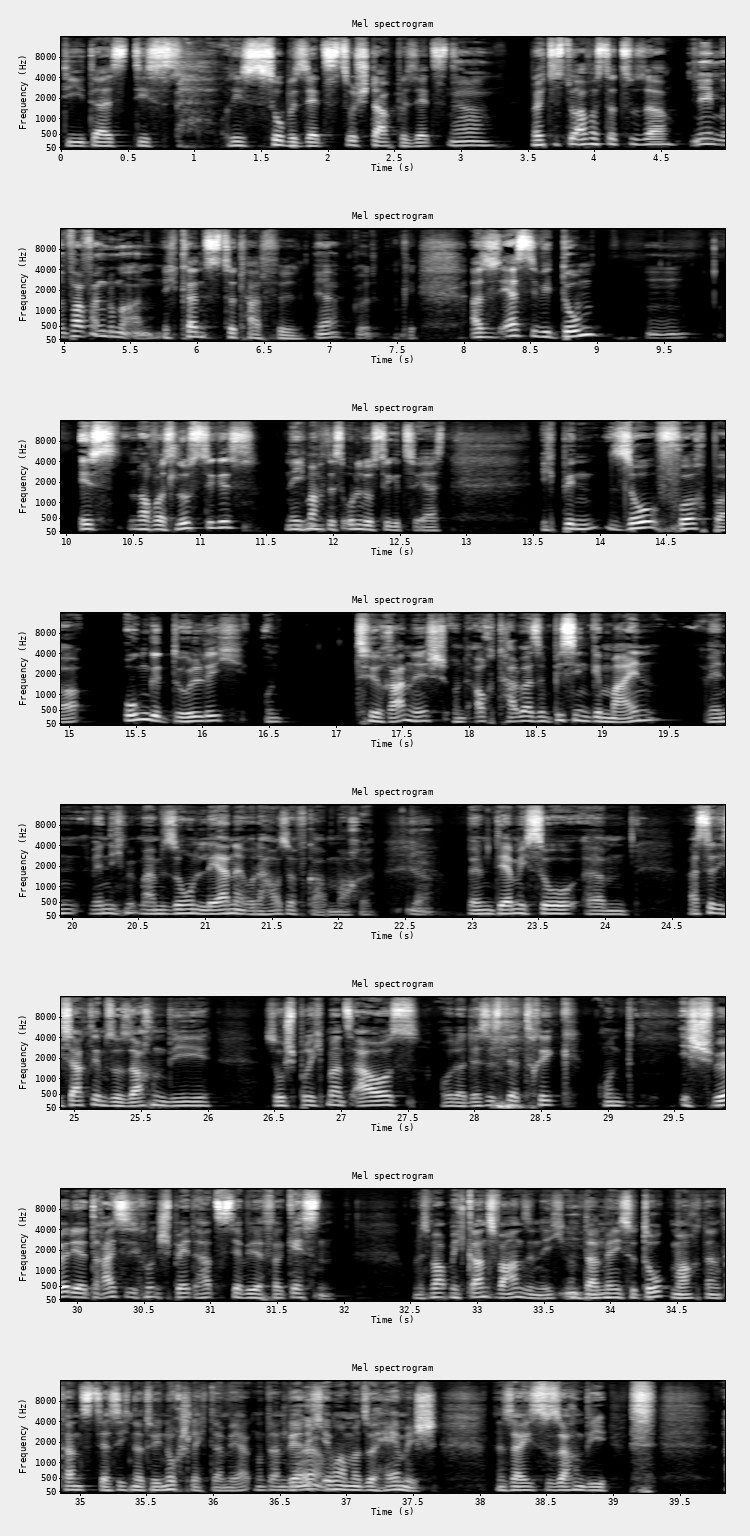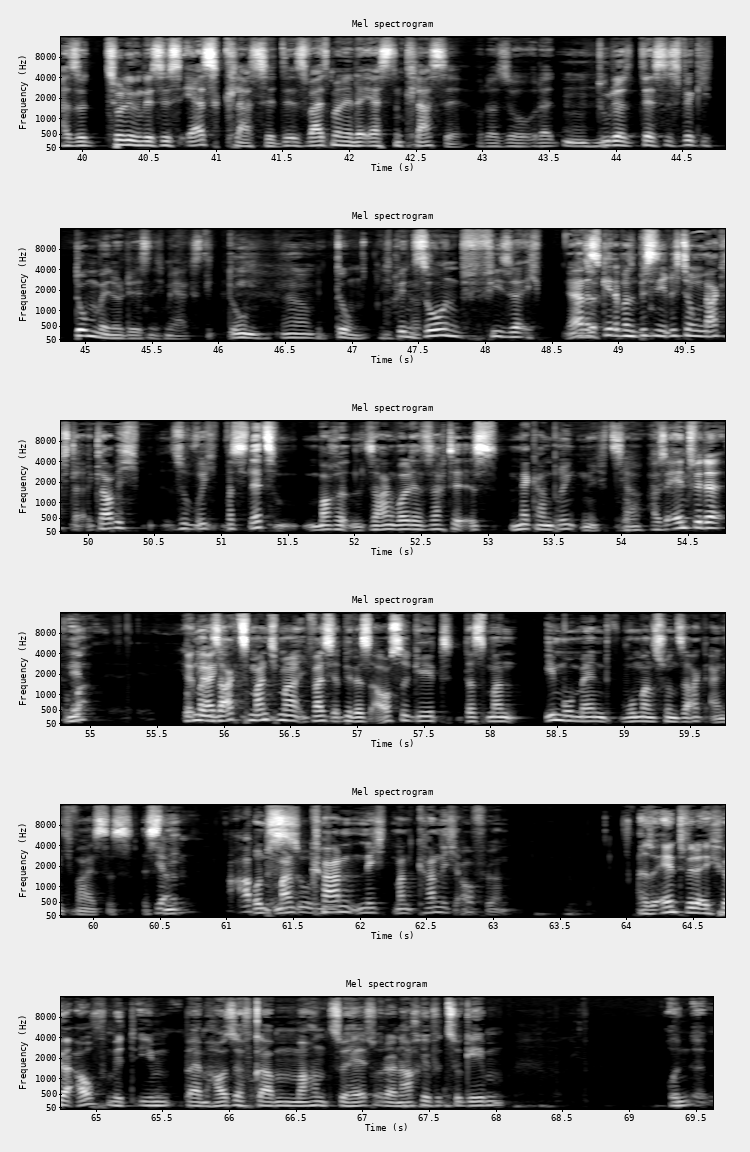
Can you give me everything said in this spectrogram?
Die, das, die, ist, die ist so besetzt, so stark besetzt. Ja. Möchtest du auch was dazu sagen? Nee, fang, du mal an. Ich kann es total füllen. Ja, gut. Okay. Also das erste wie dumm ist noch was Lustiges. Nee, ich mache das Unlustige zuerst. Ich bin so furchtbar ungeduldig und tyrannisch und auch teilweise ein bisschen gemein, wenn, wenn ich mit meinem Sohn lerne oder Hausaufgaben mache. Ja. Wenn der mich so, ähm, weißt du, ich sag dem so Sachen wie, so spricht man's aus oder das ist der Trick und ich schwöre dir, 30 Sekunden später hat es der wieder vergessen. Und das macht mich ganz wahnsinnig. Und dann, wenn ich so Druck mache, dann kann es der sich natürlich noch schlechter merken. Und dann werde Ja, ich irgendwann mal so hämisch. Dann sage ich so Sachen wie, also Entschuldigung, das ist Erstklasse, das weiß man in der ersten Klasse oder so. Oder du, das, das ist wirklich dumm, wenn du dir das nicht merkst. Dumm, ja. Dumm. Ich bin so ein fieser, ich. Ja, also, das geht aber ein bisschen in die Richtung, merke ich, glaube ich, so wo ich, was ich letzte Woche sagen wollte, sagte, ist, meckern bringt nichts. So. ja, also entweder, man- ja, Und man sagt es manchmal, ich weiß nicht, ob dir das auch so geht, dass man im Moment, wo man es schon sagt, eigentlich weiß es. es Ja, nicht, und man absolut. kann nicht, man kann nicht aufhören. Also entweder ich höre auf, mit ihm beim Hausaufgaben machen zu helfen oder Nachhilfe zu geben und äh,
